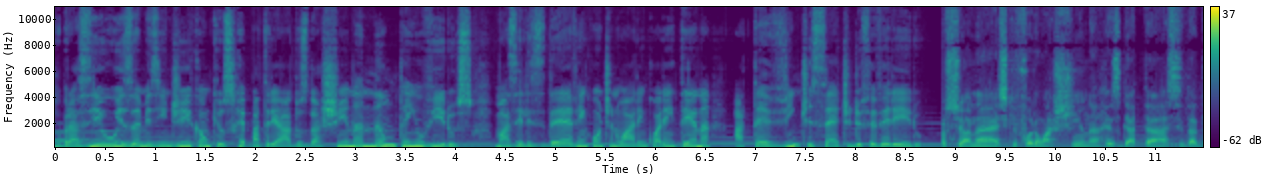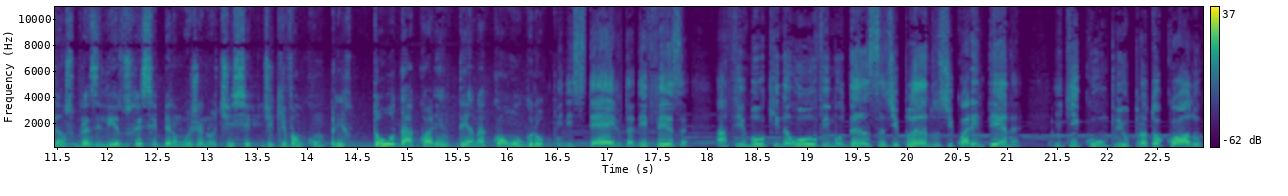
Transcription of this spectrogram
No Brasil, exames indicam que os repatriados da China não têm o vírus, mas eles devem continuar em quarentena até 27 de fevereiro. Profissionais que foram à China resgatar cidadãos brasileiros receberam hoje a notícia de que vão cumprir toda a quarentena com o grupo. O Ministério da Defesa afirmou que não houve mudanças de planos de quarentena e que cumpre o protocolo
